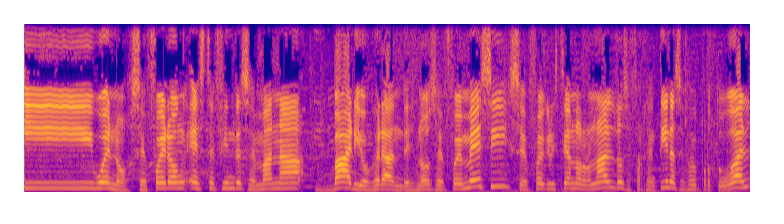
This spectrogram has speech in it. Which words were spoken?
Y bueno, se fueron este fin de semana varios grandes, ¿no? Se fue Messi, se fue Cristiano Ronaldo, se fue Argentina, se fue Portugal.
